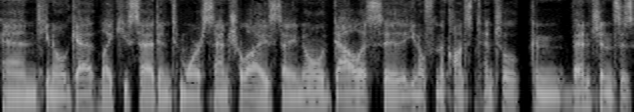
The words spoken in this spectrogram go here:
and you know get like you said into more centralized. I know dallas uh, you know from the continental conventions is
